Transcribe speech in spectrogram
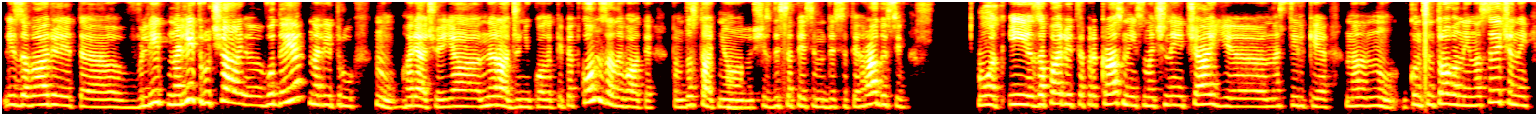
і заварюєте в літ, на літру чай, води, на літру ну, гарячої, я не раджу ніколи кипятком заливати, там достатньо 60-70 градусів. От, і запарюється прекрасний смачний чай, е, настільки на, ну, концентрований, насичений,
